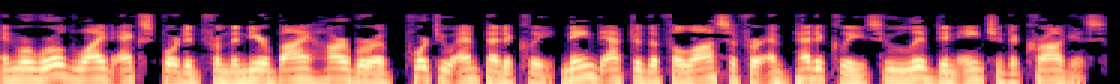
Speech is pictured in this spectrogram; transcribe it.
and were worldwide exported from the nearby harbor of Porto Empedocles, named after the philosopher Empedocles who lived in ancient Acragas.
